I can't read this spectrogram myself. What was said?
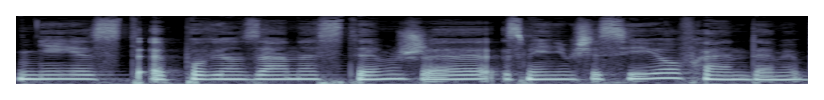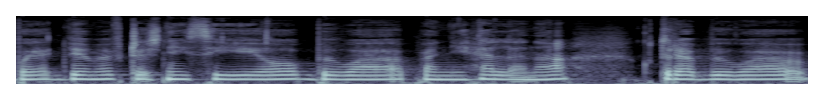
nie jest e, powiązane z tym, że zmienił się CEO w H&M, bo jak wiemy wcześniej CEO była pani Helena, która była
